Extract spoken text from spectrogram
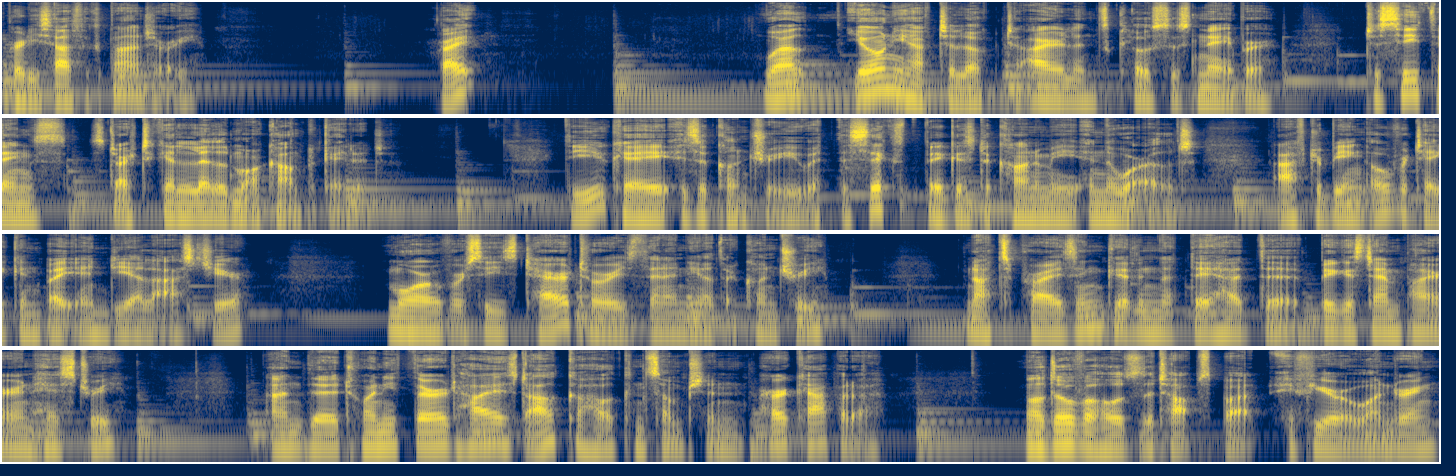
Pretty self explanatory. Right? Well, you only have to look to Ireland's closest neighbour to see things start to get a little more complicated. The UK is a country with the sixth biggest economy in the world after being overtaken by India last year more overseas territories than any other country. Not surprising given that they had the biggest empire in history, and the 23rd highest alcohol consumption per capita. Moldova holds the top spot, if you were wondering,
